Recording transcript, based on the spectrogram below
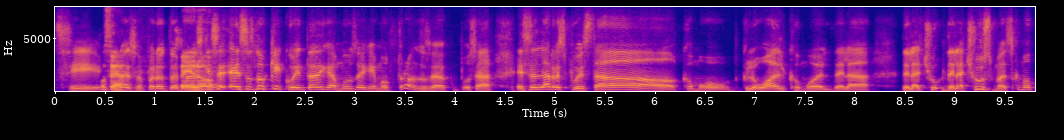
Sí, O sea, por eso, pero, pero es que eso es lo que cuenta, digamos, de Game of Thrones. O sea, o sea, esa es la respuesta como global, como el de la, de la, chu- de la chusma. Es como,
